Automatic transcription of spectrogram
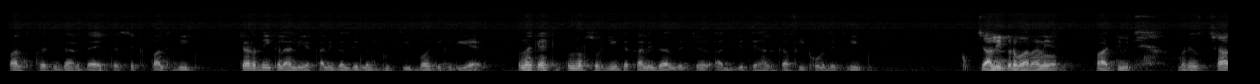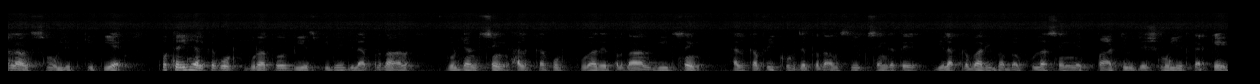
ਪੰਥ ਪ੍ਰਤੀ ਦਰਦ ਹੈ ਤੇ ਸਿੱਖ ਪੰਥ ਦੀ ਚੜ੍ਹਦੀ ਕਲਾ ਲਈ ਅਕਾਲੀ ਦਲ ਦੀ ਮਜ਼ਬੂਤੀ ਬਹੁਤ ਜ਼ਰੂਰੀ ਹੈ। ਉਹਨਾਂ ਕਿਹਾ ਕਿ ਪੁਨਰ ਸੁਰਜੀਤ ਅਕਾਲੀ ਦਲ ਵਿੱਚ ਅੱਜ ਜਿੱਥੇ ਹਲਕਾ ਫਰੀਦਕੋਟ ਦੇ ਕਰੀਬ 40 ਪਰਿਵਾਰਾਂ ਨੇ ਪਾਰਟੀ ਵਿੱਚ ਬੜੇ ਉਤਸ਼ਾਹ ਨਾਲ ਸਮੂਲੀਅਤ ਕੀਤੀ ਹੈ, ਉੱਥੇ ਹੀ ਹਲਕਾ ਕੋਟਕਪੂਰਾ ਤੋਂ ਬੀਐਸਪੀ ਦੇ ਜ਼ਿਲ੍ਹਾ ਪ੍ਰਧਾਨ ਗੁਰਜੰਟ ਸਿੰਘ, ਹਲਕਾ ਕੋਟਕਪੂਰਾ ਦੇ ਪ੍ਰਧਾਨ ਵੀਰ ਸਿੰਘ, ਹਲਕਾ ਫਰੀਦਕੋਟ ਦੇ ਪ੍ਰਧਾਨ ਸੇਖ ਸਿੰਘ ਅਤੇ ਜ਼ਿਲ੍ਹਾ ਪ੍ਰਭਾਰੀ ਬਾਬਾ ਫੂਲਾ ਸਿੰਘ ਨੇ ਪਾਰਟੀ ਵਿੱਚ ਸ਼ਮੂਲੀਅਤ ਕਰਕੇ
